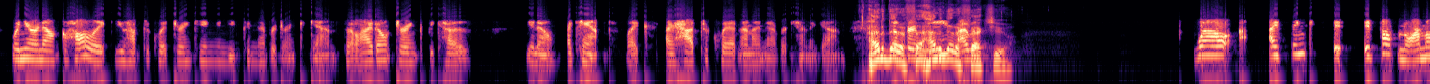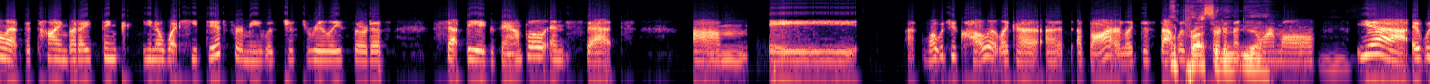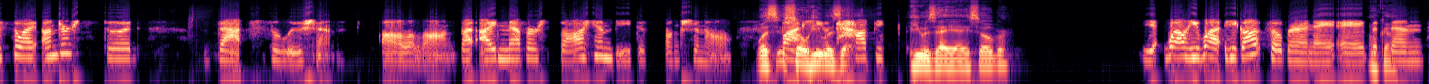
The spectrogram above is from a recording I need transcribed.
when you're an alcoholic, you have to quit drinking and you can never drink again. So I don't drink because you know, I can't. Like I had to quit and I never can again. How did that affect how did that affect was, you? Well, I think it, it felt normal at the time, but I think, you know, what he did for me was just really sort of set the example and set um, a what would you call it like a, a, a bar like just that a was sort of a yeah. normal mm-hmm. yeah it was so i understood that solution all along. But I never saw him be dysfunctional. Was But so he, was happy. he was AA sober? Yeah, well, he was he got sober in AA, but Okay. then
